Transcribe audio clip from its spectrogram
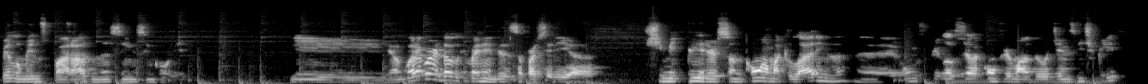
pelo menos, parado, né? Sem, sem corrida. E agora é o que vai render essa parceria Schmidt Peterson com a McLaren, né? É, um dos pilotos já confirmado é o James Hinchcliffe.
